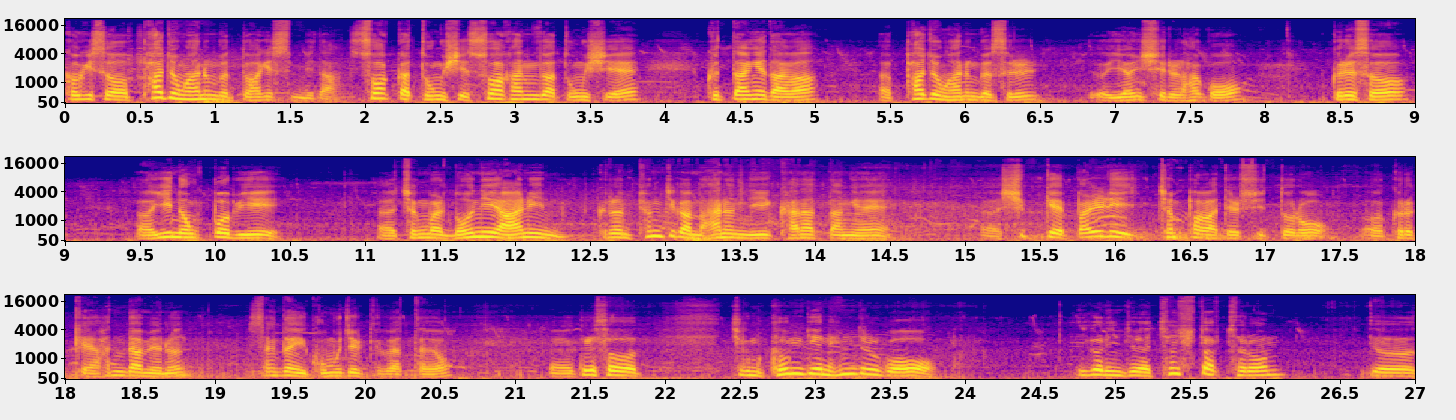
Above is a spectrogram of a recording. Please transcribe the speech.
거기서 파종하는 것도 하겠습니다. 수학과 동시에 수학하는과 동시에 그 땅에다가 어, 파종하는 것을 어, 연시를 하고 그래서 어, 이 농법이 어, 정말 논이 아닌 그런 평지가 많은 이 가나 땅에 어, 쉽게 빨리 전파가 될 수 있도록 어, 그렇게 한다면은 상당히 고무적일 것 같아요. 어, 그래서 지금 건기에는 힘들고 이건 이제 천수답처럼 저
